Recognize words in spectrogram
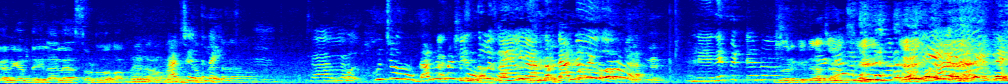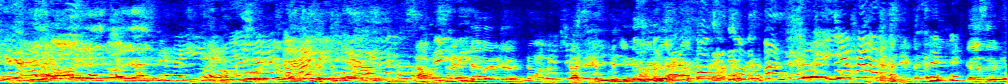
కనుక డైలాగ్ వేస్తుండదు అమ్మాయి కూర్చో దండం పెట్టు దండం పెట్టు నేనే పెట్టాను. దొరికింది నా ఛాన్స్. కాసేపు పెట్టు. కాసేపు కాసేపు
